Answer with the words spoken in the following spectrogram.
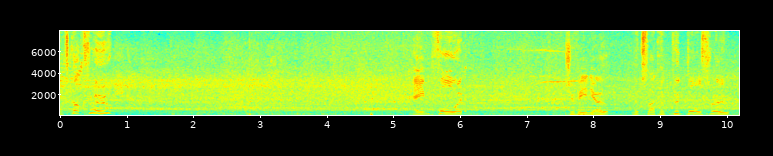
It's got through. Aim forward. Gervinho looks like a good ball through.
